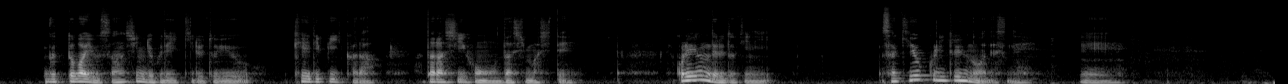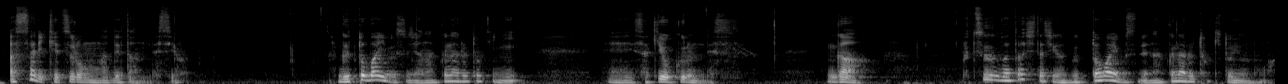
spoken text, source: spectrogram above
「グッドバイブス安心力で生きる」という KDP から新しい本を出しましてこれ読んでる時に先送りというのはですね、えーあっさり結論が出たんですよ。グッドバイブスじゃなくなる時に、えー先送るんですが普通私たちがグッドバイブスでなくなる時というのは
